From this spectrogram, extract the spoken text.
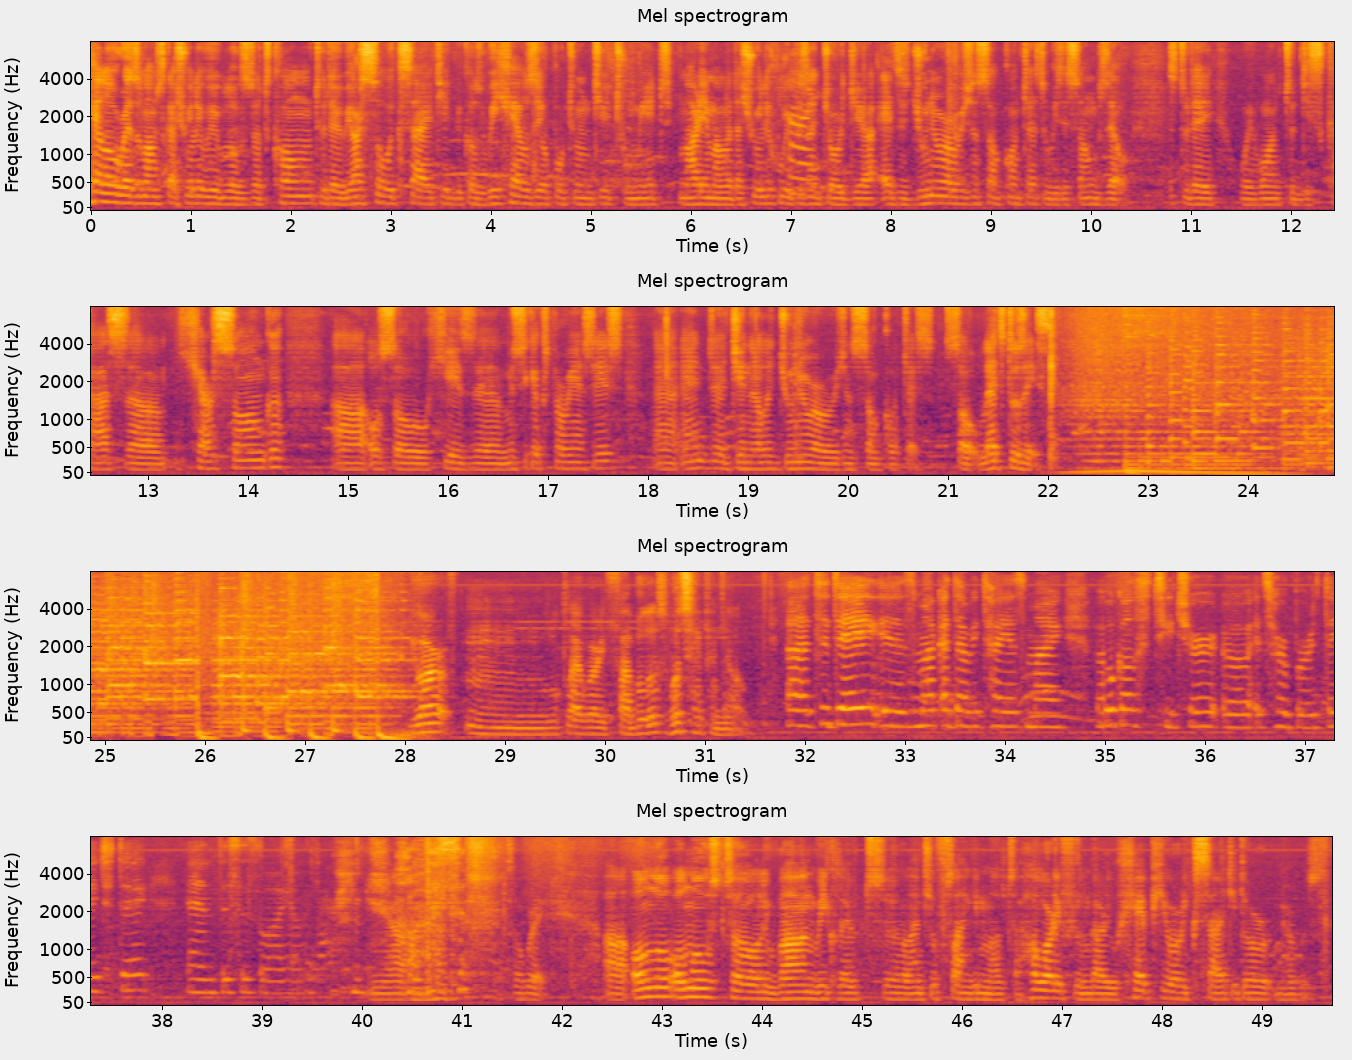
Hello, RezaMamskashvili.wiwibloggs.com Today we are so excited because we have the opportunity to meet Mariam Mamadashvili who represents Georgia at the Junior Eurovision Song Contest with the song Mzeo. Today we want to discuss uh, her song, uh, also his uh, music experiences uh, and uh, generally Junior Eurovision Song Contest. So let's do this. You are mm, like very fabulous. What's happened now? Uh, today is Maka Davitaya's my vocals teacher. Uh, it's her birthday today, and this is why I'm here. Yeah, so great. Uh, almost, almost uh, only one week left uh, until flying in Malta. How are you feeling? Are you happy or excited or nervous?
